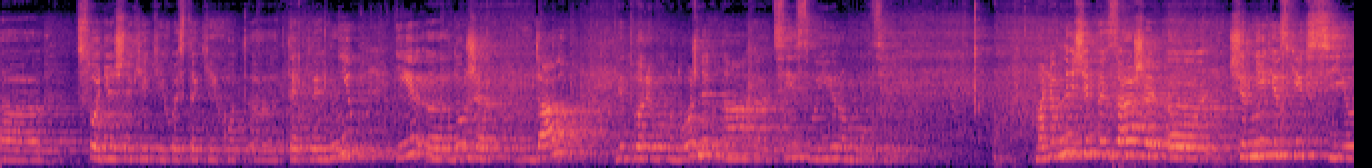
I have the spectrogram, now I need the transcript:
е, сонячних якихось таких от теплих днів і дуже вдало відтворив художник на цій своїй роботі. Мальовничі пейзажі е, чернігівських сіл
